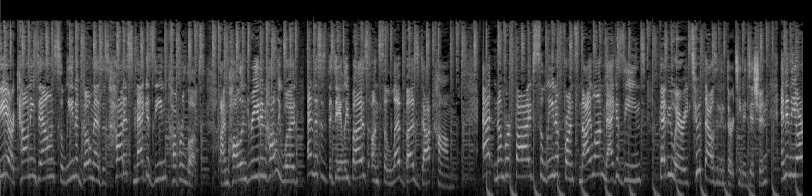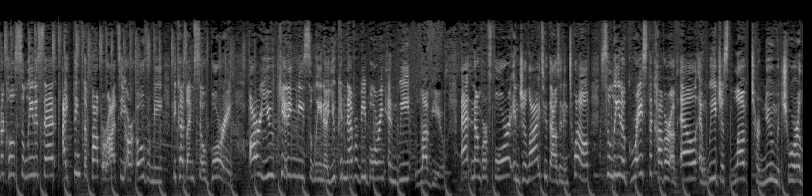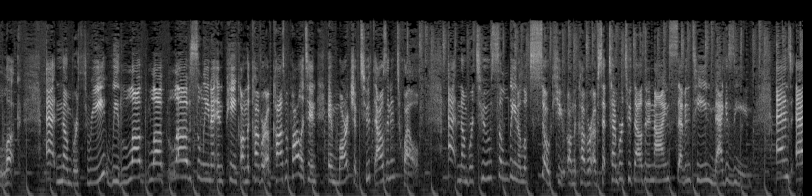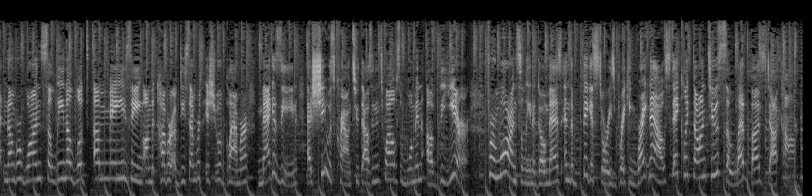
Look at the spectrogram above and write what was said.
We are counting down Selena Gomez's hottest magazine cover looks. I'm Holland Reed in Hollywood, and this is the Daily Buzz on CelebBuzz.com. At number five, Selena fronts Nylon Magazine's February 2013 edition. And in the article, Selena said, I think the paparazzi are over me because I'm so boring. Are you kidding me, Selena? You can never be boring, and we love you. At number four, in July 2012, Selena graced the cover of Elle, and we just loved her new mature look. At number three, we loved, loved, loved Selena in pink on the cover of Cosmopolitan in March of 2012. At number two, Selena looked so cute on the cover of September 2009 17 magazine. And at number one, Selena looked amazing on the cover of December's issue of Glamour magazine as she was crowned 2012's Woman of the Year. For more on Selena Gomez and the biggest stories breaking right now, stay clicked on to celebbuzz.com.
